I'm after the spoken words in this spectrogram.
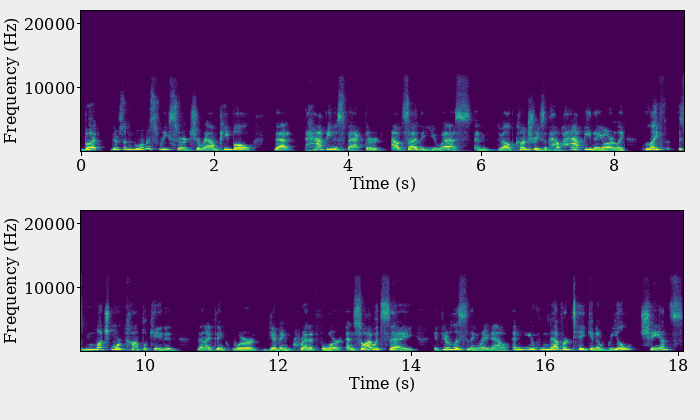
But there's enormous research around people that happiness factor outside the US and developed countries of how happy they are. Like life is much more complicated than I think we're giving credit for. And so I would say if you're listening right now and you've never taken a real chance,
